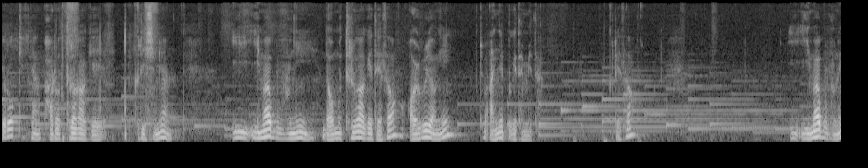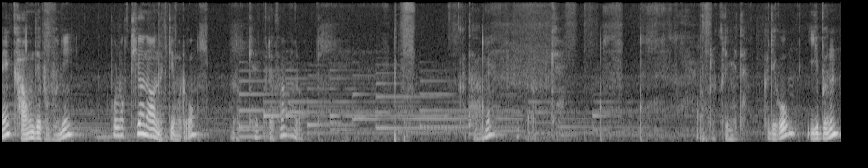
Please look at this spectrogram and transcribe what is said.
이렇게 그냥 바로 들어가게 그리시면 이 이마 부분이 너무 들어가게 돼서 얼굴형이 좀 안 예쁘게 됩니다. 그래서 이 이마 부분의 가운데 부분이 볼록 튀어나온 느낌으로 이렇게 그래서 이렇게 그 다음에 그립니다. 그리고 입은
